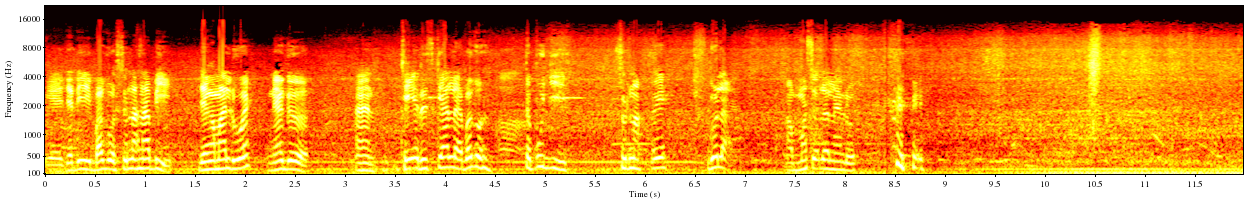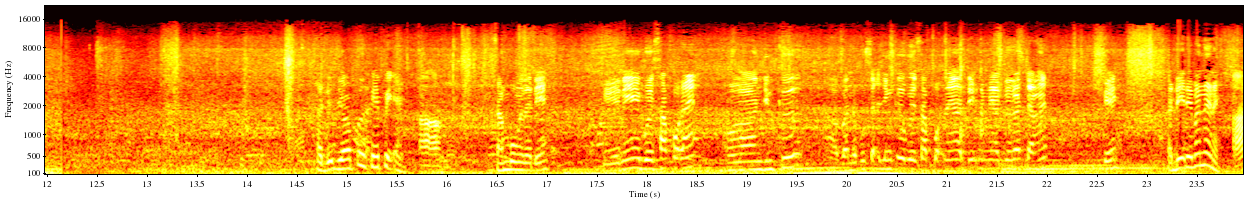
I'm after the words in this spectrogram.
Okay, jadi bagus sunnah Nabi. Jangan malu eh, niaga. Kan? Cari rezeki halal bagus. Ha. Terpuji. Sunnah. Okey. Go lah. Ha, masuk dalam dulu. Adik jual apa? Kepek kan? Ah. Sambung tadi eh. Okay, ni boleh support eh. Orang Jengka, ha, Bandar Pusat Jengka boleh support ni adik ni niaga kacang eh. Okey. Adik dari mana ni? Ha?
